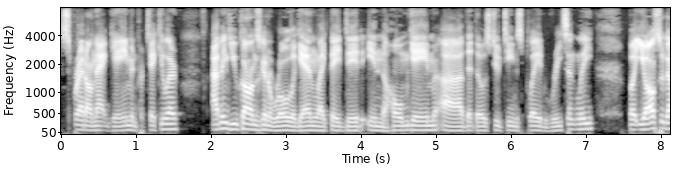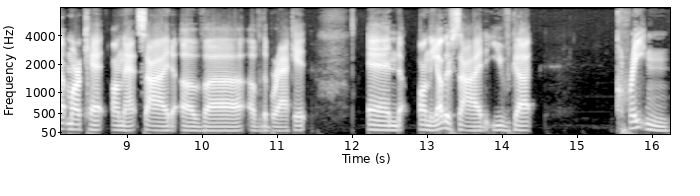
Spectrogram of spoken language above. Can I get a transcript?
spread on that game in particular. I think UConn's going to roll again like they did in the home game uh, that those two teams played recently. But you also got Marquette on that side of uh, of the bracket. And on the other side, you've got Creighton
